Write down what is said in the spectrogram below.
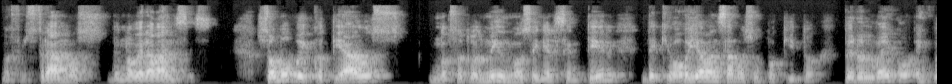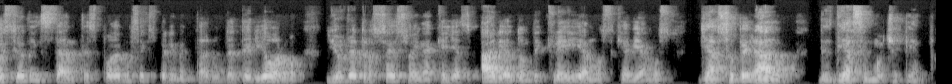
Nos frustramos de no ver avances. Somos boicoteados nosotros mismos en el sentir de que hoy avanzamos un poquito, pero luego en cuestión de instantes podemos experimentar un deterioro y un retroceso en aquellas áreas donde creíamos que habíamos ya superado desde hace mucho tiempo.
